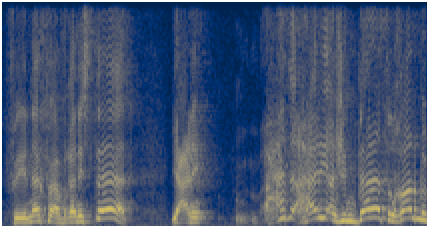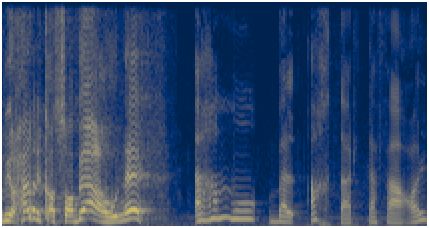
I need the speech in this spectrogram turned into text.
في هناك في أفغانستان. يعني هذه أجندات الغرب بيحرك أصابعه هناك. أهم بل أخطر تفاعل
